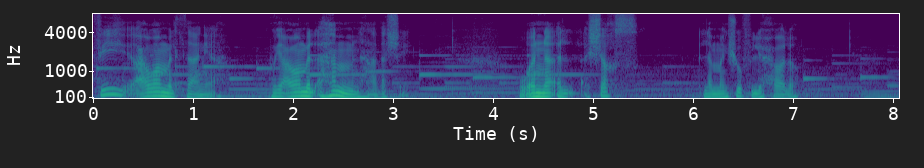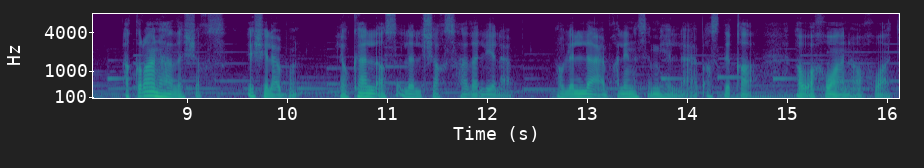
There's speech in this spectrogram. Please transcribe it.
في عوامل ثانية وهي عوامل أهم من هذا الشيء هو أن الشخص لما يشوف اللي حوله أقران هذا الشخص إيش يلعبون؟ لو كان للشخص هذا اللي يلعب أو للاعب خلينا نسميه اللاعب أصدقاء أو أخوان أو أخوات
